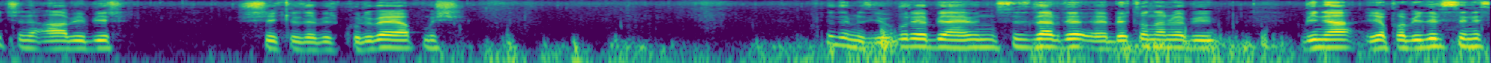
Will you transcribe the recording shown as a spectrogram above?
içine abi bir şu şekilde bir kulübe yapmış. Dediğimiz gibi buraya bir sizler de e, betonarme bir bina yapabilirsiniz.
